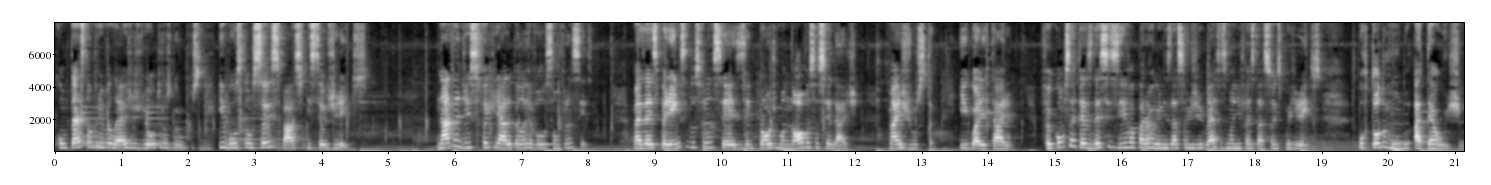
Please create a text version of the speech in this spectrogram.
contestam privilégios de outros grupos e buscam seu espaço e seus direitos. Nada disso foi criado pela Revolução Francesa. mas a experiência dos franceses em prol de uma nova sociedade, mais justa e igualitária, foi com certeza decisiva para a organização de diversas manifestações por direitos por todo o mundo até hoje.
